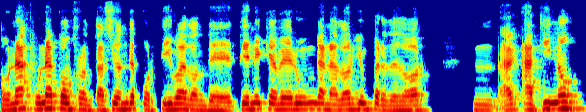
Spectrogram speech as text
a una, una confrontación deportiva donde tiene que haber un ganador y un perdedor. Mm, aquí no.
